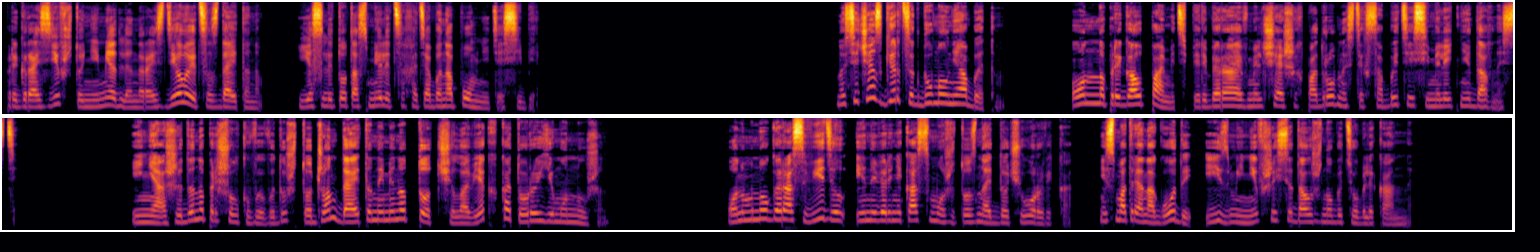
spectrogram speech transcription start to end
пригрозив, что немедленно разделается с Дайтоном, если тот осмелится хотя бы напомнить о себе. Но сейчас герцог думал не об этом. Он напрягал память, перебирая в мельчайших подробностях события семилетней давности и неожиданно пришел к выводу, что Джон Дайтон именно тот человек, который ему нужен. Он много раз видел и наверняка сможет узнать дочь Уорвика, несмотря на годы и изменившийся должно быть облик Анны.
